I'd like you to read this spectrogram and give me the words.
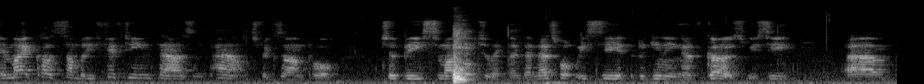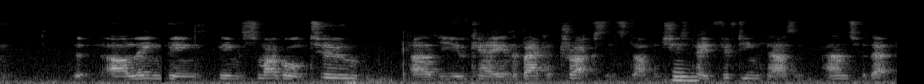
It might cost somebody fifteen thousand pounds, for example, to be smuggled to England, and that's what we see at the beginning of Ghost. We see um, our Ling being being smuggled to uh, the UK in the back of trucks and stuff, and she's paid fifteen thousand pounds for that.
